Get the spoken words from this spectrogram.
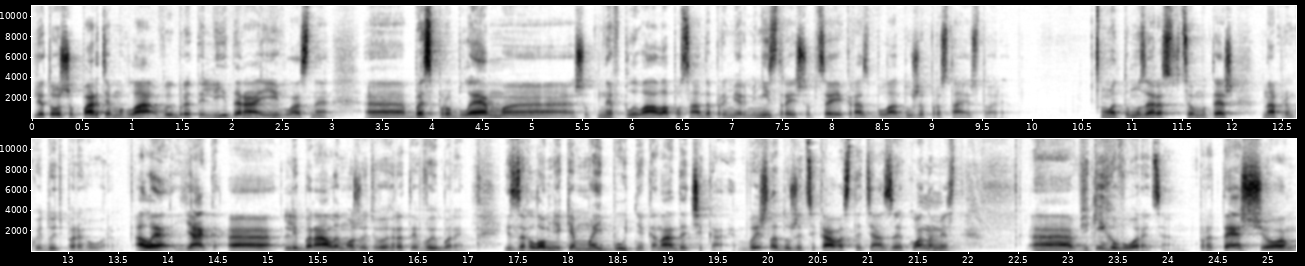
для того, щоб партія могла вибрати лідера і, власне, е, без проблем, е, щоб не впливала посада прем'єр-міністра, і щоб це якраз була дуже проста історія. От тому зараз в цьому теж напрямку йдуть переговори. Але як е, ліберали можуть виграти вибори? І загалом, яке майбутнє Канади чекає? Вийшла дуже цікава стаття The Economist, е, в якій говориться про те, що,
